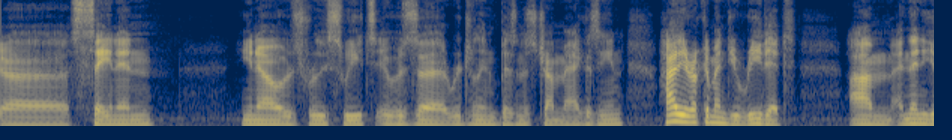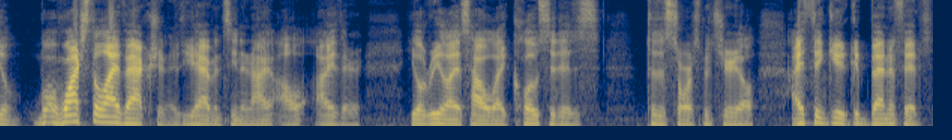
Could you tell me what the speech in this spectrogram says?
uh, seinen you know, it was really sweet. It was uh, originally in Business Jump magazine. Highly recommend you read it. Um, and then you'll well, watch the live action if you haven't seen it I, I'll, either. You'll realize how like close it is to the source material. I think it could benefit,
